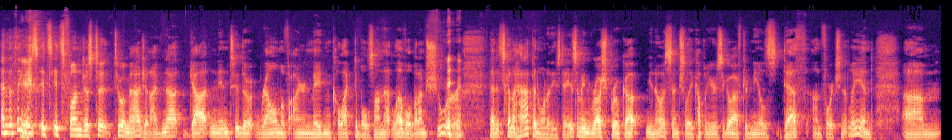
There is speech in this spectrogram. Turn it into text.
And the thing Yeah. is, it's it's fun just to to imagine. I've not gotten into the realm of Iron Maiden collectibles on that level, but I'm sure that it's going to happen one of these days. I mean, Rush broke up, you know, essentially a couple years ago after Neil's death, unfortunately, and um,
